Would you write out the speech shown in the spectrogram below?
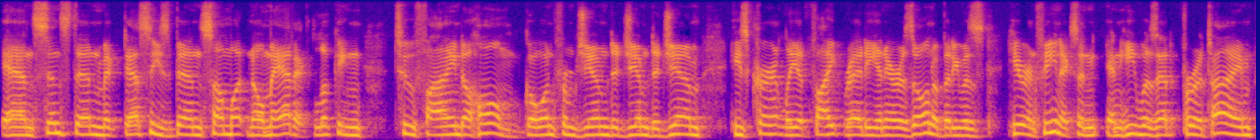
and since then, Makdessi's been somewhat nomadic, looking to find a home, going from gym to gym to gym. He's currently at Fight Ready in Arizona, but he was here in Phoenix, and, and he was at for a time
